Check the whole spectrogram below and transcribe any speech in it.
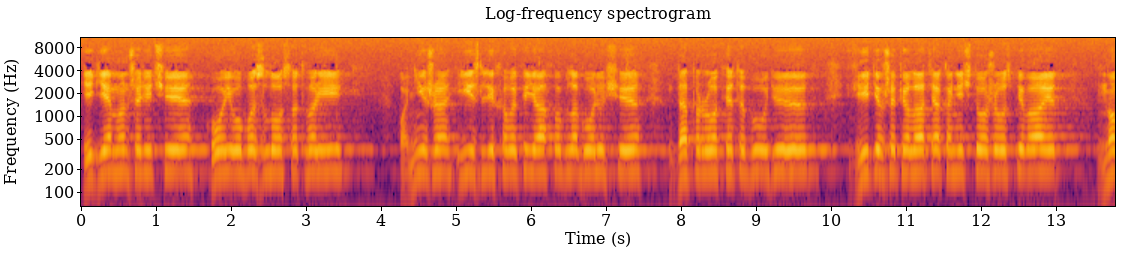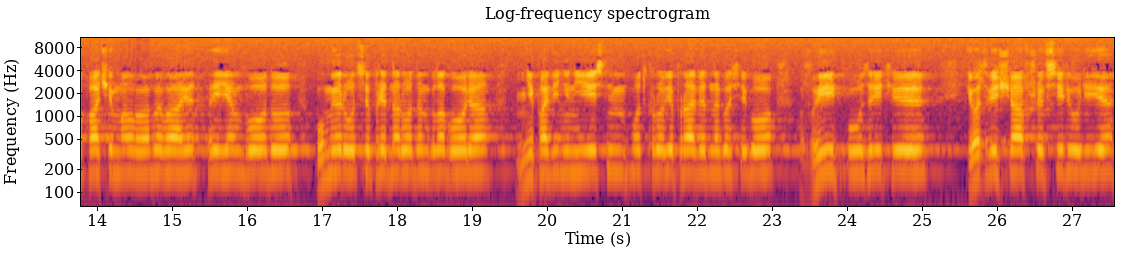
и гемон же рече, кое оба зло сотвори, они же излиха вопияху глаголющие, да пропито будет. Видев же Пилат, яко ничтоже успевает, но паче мало бывает, прием воду, умирутся пред народом глаголя, не повинен есть от крови праведного сего, вы узрите, и отвещавши все люди,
